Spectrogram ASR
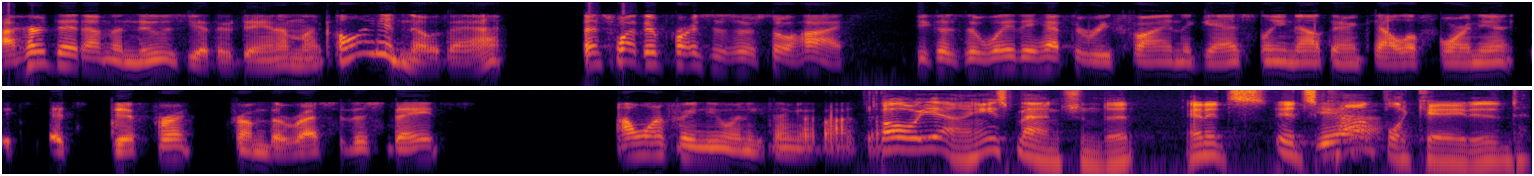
I heard that on the news the other day, and I'm like, oh, I didn't know that. That's why their prices are so high because the way they have to refine the gasoline out there in California, it's it's different from the rest of the states. I wonder if he knew anything about that. Oh yeah, he's mentioned it, and it's it's complicated.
